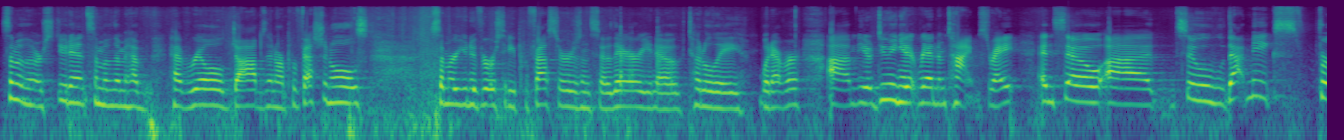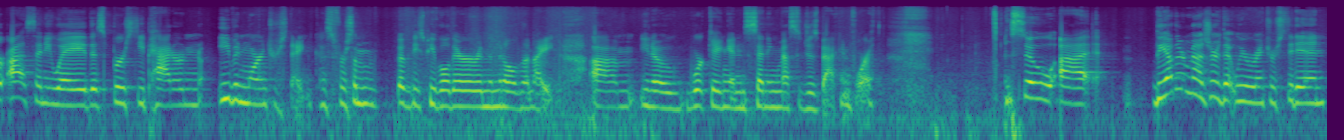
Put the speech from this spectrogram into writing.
Some of them are students, some of them have, have real jobs and are professionals. Some are university professors, and so they're, you know, totally whatever, um, you know, doing it at random times, right? And so, uh, so that makes for us anyway, this bursty pattern even more interesting because for some of these people, they're in the middle of the night, um, you know, working and sending messages back and forth. So uh, the other measure that we were interested in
